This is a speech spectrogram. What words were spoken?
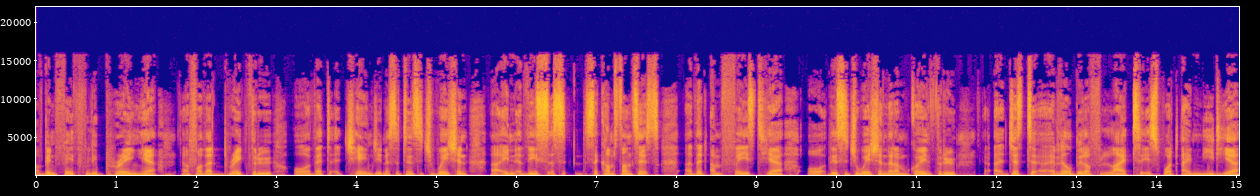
I've been faithfully praying here uh, for that breakthrough or that change in a certain situation uh, in these circumstances that I'm faced here or this situation that I'm going through. Just a little bit of light is what I need here.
